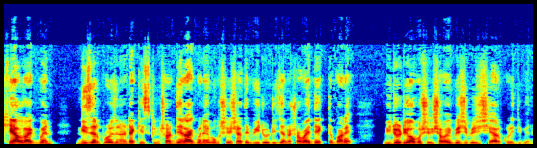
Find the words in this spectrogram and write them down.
খেয়াল রাখবেন। নিজের প্রয়োজনে এটাকে স্ক্রিনশট দিয়ে রাখবেন এবং সেই সাথে ভিডিওটি যেন সবাই দেখতে পারে, ভিডিওটি অবশ্যই সবাই বেশি বেশি শেয়ার করে দিবেন।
